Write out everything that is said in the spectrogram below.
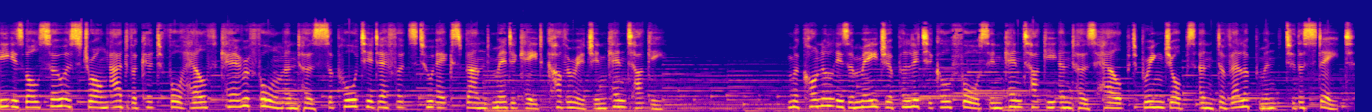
He is also a strong advocate for health care reform and has supported efforts to expand Medicaid coverage in Kentucky. McConnell is a major political force in Kentucky and has helped bring jobs and development to the state.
